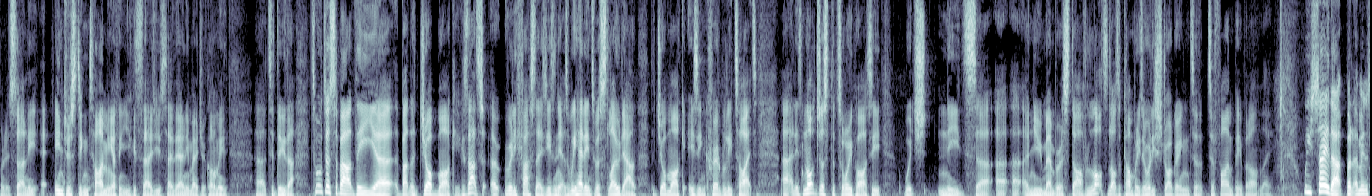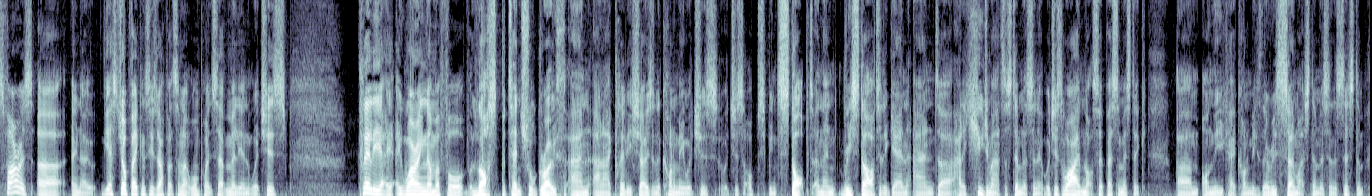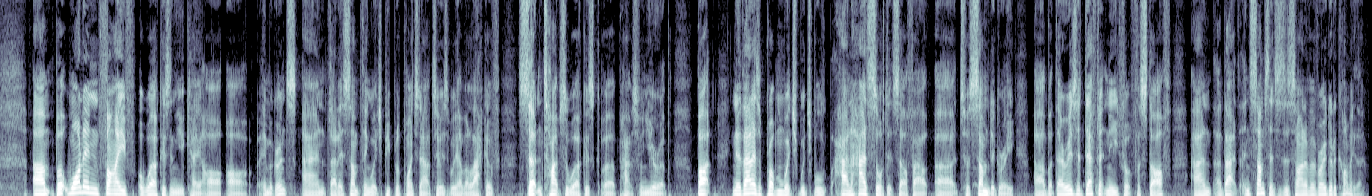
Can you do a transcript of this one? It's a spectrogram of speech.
Well, it's certainly uh, interesting timing. I think you could say, as you say, the only major economy uh, to do that. Talk to us about the uh, about the job market because that's uh, really fascinating, isn't it? As we head into a slowdown, the job market is incredibly tight, uh, and it's not just the Tory Party which needs uh, a, a new member of staff. Lots and lots of companies are really struggling to, to find people, aren't they? Well, you say that, but I mean, as far as uh, you know, yes, job vacancies are up at something like 1.7 million, which is clearly a, a worrying number for lost potential growth, and and it clearly shows an economy which is which has obviously been stopped and then restarted again, and uh, had a huge amounts of stimulus in it, which is why I'm not so pessimistic. Um, on the UK economy, because there is so much stimulus in the system. Um, but one in five workers in the UK are, are immigrants, and that is something which people have pointed out to is we have a lack of certain types of workers, uh, perhaps from Europe. But you know that is a problem which which will and has sorted itself out uh, to some degree. Uh, but there is a definite need for, for staff, and uh, that in some sense is a sign of a very good economy, though.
